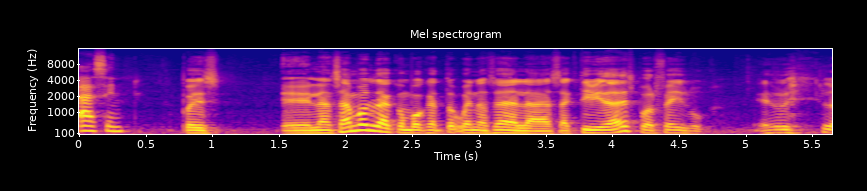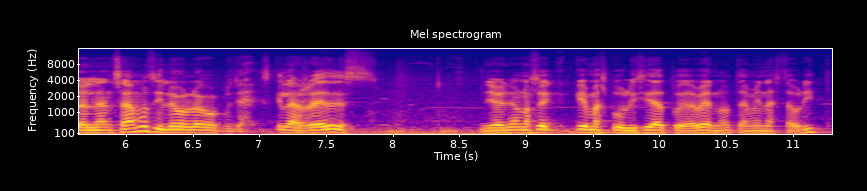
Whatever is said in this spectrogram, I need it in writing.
hacen? Pues eh, lanzamos la convocatoria, bueno, o sea, las actividades por Facebook. lo lanzamos y luego, luego, pues ya, es que las redes, yo, yo no sé qué más publicidad puede haber, ¿no? También hasta ahorita.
